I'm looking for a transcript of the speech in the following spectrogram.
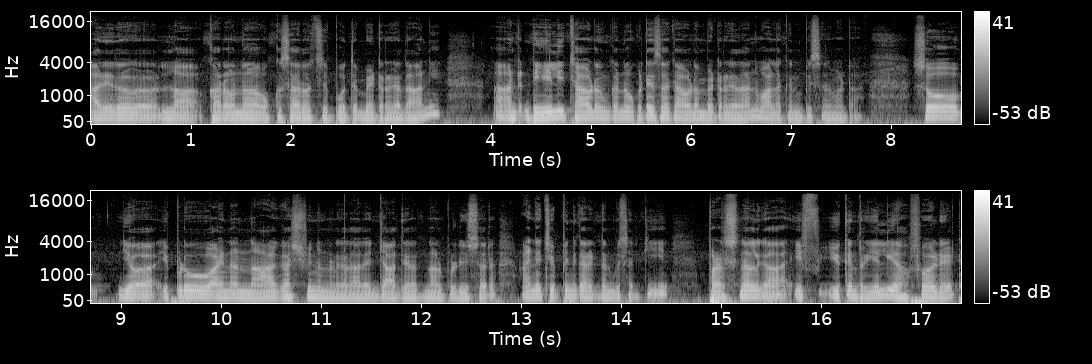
అదేదో లా కరోనా ఒక్కసారి వచ్చిపోతే బెటర్ కదా అని. అంటే డైలీ చావడం కన్నా ఒకటేసారి చావడం బెటర్ కదా అని వాళ్ళకి అనిపిస్తుంది అనమాట సో ఇప్పుడు ఆయన నాగ్ అశ్విన్ ఉన్నాడు కదా అదే జాతీయ రత్నాలు ప్రొడ్యూసర్ ఆయన చెప్పింది కరెక్ట్ అనిపిసరికి పర్సనల్గా if you can really afford it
